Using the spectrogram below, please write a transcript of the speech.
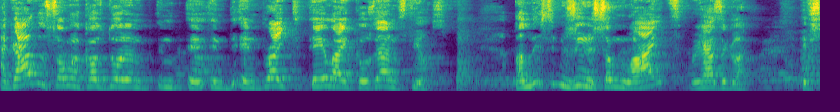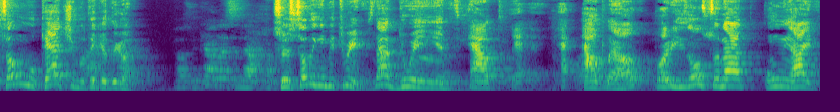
A Ganav is someone who comes door in, in, in, in bright daylight, goes out and steals. A least the Mizuik is someone who hides, but he has a gun. If someone will catch him, will take out the gun. So there's something in between. He's not doing it out out loud, but he's also not only hiding.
